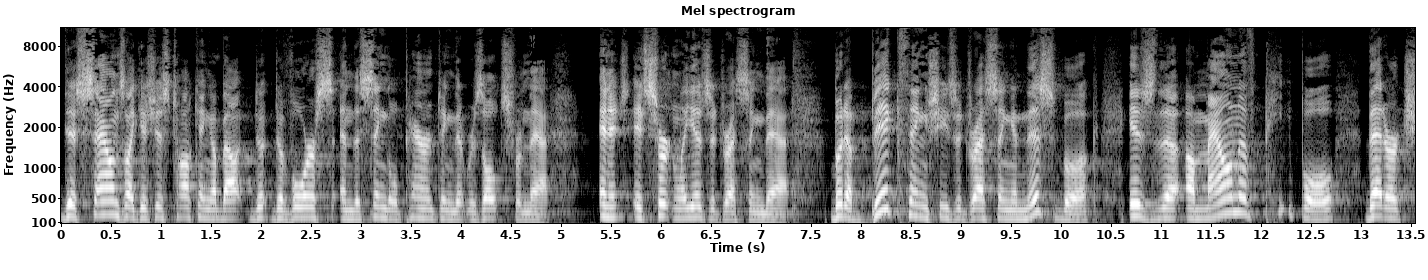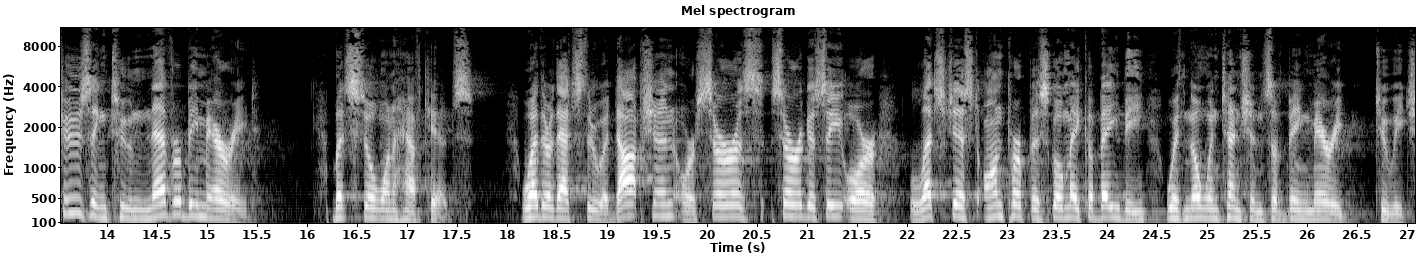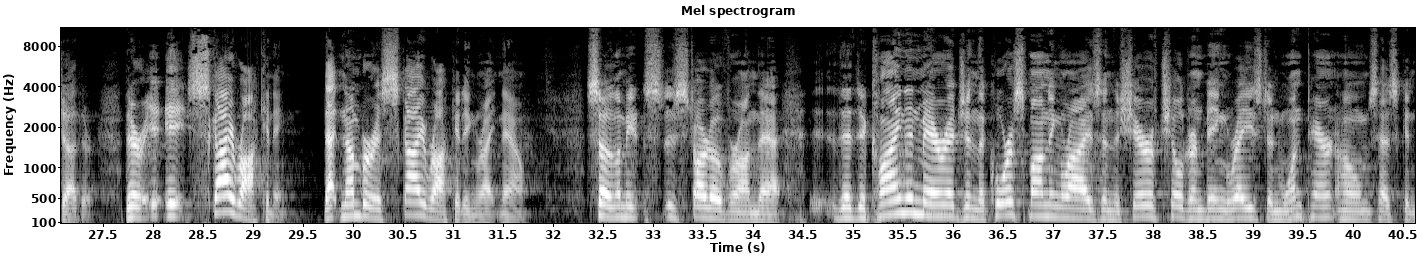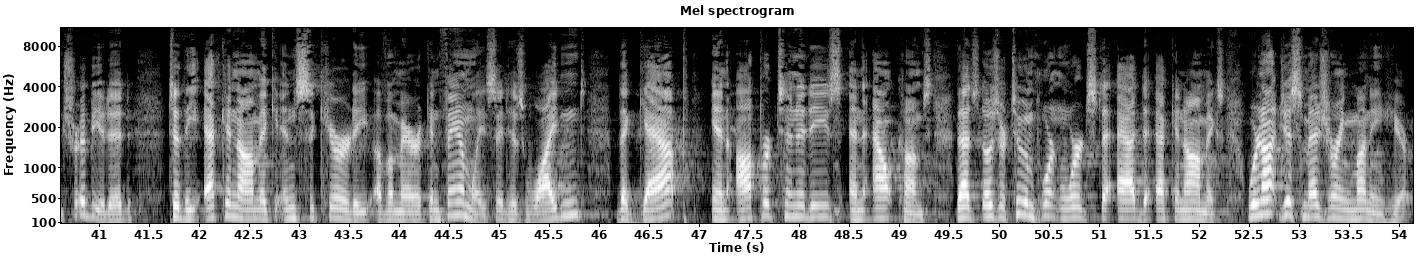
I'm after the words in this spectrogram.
this sounds like it's just talking about d- divorce and the single parenting that results from that. And it, it certainly is addressing that. But a big thing she's addressing in this book is the amount of people that are choosing to never be married, but still want to have kids. Whether that's through adoption or surrogacy or let's just on purpose go make a baby with no intentions of being married to each other. There, it's skyrocketing. That number is skyrocketing right now. So let me start over on that. The decline in marriage and the corresponding rise in the share of children being raised in one parent homes has contributed to the economic insecurity of American families. It has widened the gap in opportunities and outcomes. That's, those are two important words to add to economics. We're not just measuring money here.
